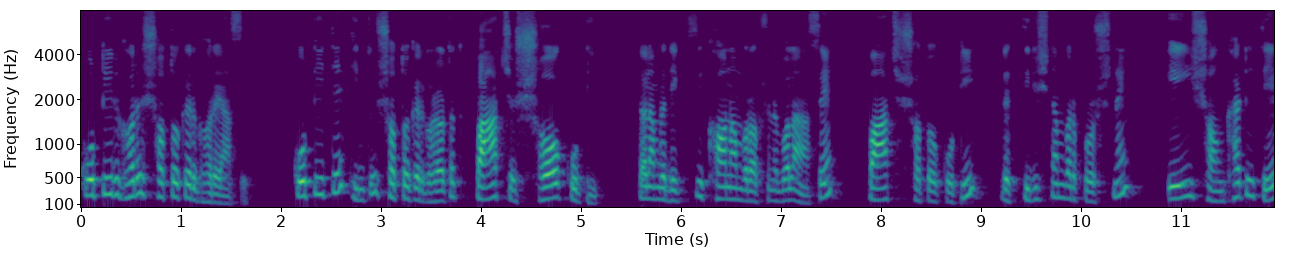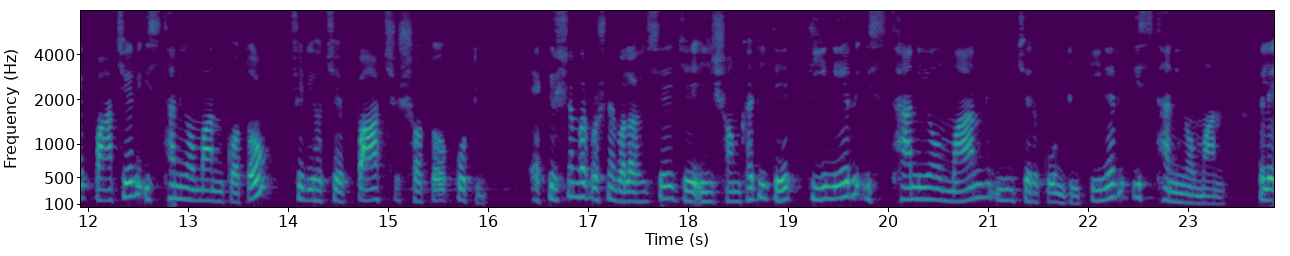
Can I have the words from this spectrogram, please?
কোটির ঘরে শতকের ঘরে আছে। কোটিতে কিন্তু শতকের ঘরে, অর্থাৎ পাঁচ শ কোটি তাহলে আমরা দেখতেছি খ নম্বর অপশনে বলা আছে পাঁচ শত কোটি, তাহলে তিরিশ নম্বর প্রশ্নে, এই সংখ্যাটিতে পাঁচের স্থানীয় মান কত? সেটি হচ্ছে পাঁচ শত কোটি। একত্রিশ নম্বর প্রশ্নে বলা হয়েছে যে এই সংখ্যাটিতে তিনের স্থানীয় মান নিচের কোনটি? তিনের স্থানীয় মান। তাহলে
